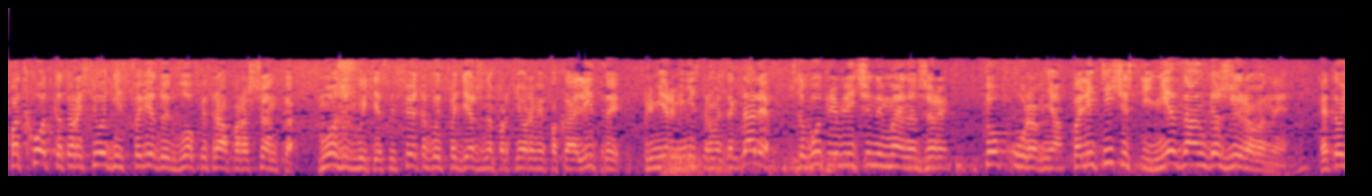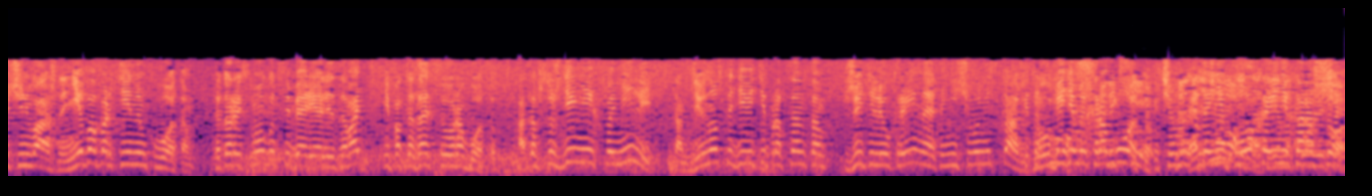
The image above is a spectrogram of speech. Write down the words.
подход, который сегодня исповедует блок Петра Порошенко, может быть, если все это будет поддержано партнерами по коалиции, премьер-министром и так далее, что будут привлечены менеджеры топ-уровня, политически не заангажированные. Это очень важно. Не по партийным квотам, которые смогут себя реализовать и показать свою работу. От обсуждения их фамилий, так, 99% жителей Украины это ничего не скажет. Это Мы плохо, увидим их Алексей, работу. почему это это не плохо, и не хорошо.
